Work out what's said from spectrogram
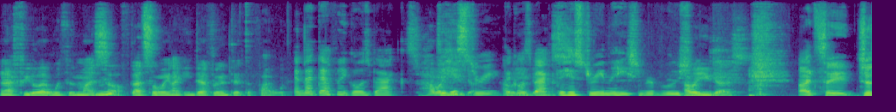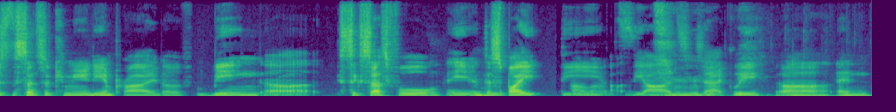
and I feel that within myself. That's something I can definitely identify with. And that definitely goes back So how to about you history. How That about goes back to history and the Haitian Revolution. How about you guys? I'd say just the sense of community and pride of being uh, successful eh, despite the All odds. the odds exactly. uh, and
